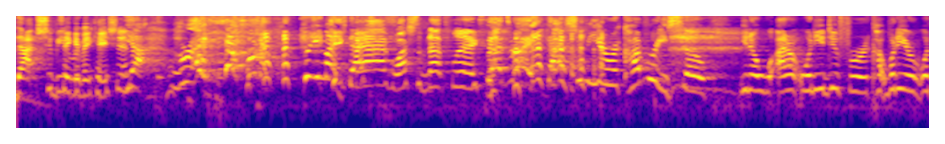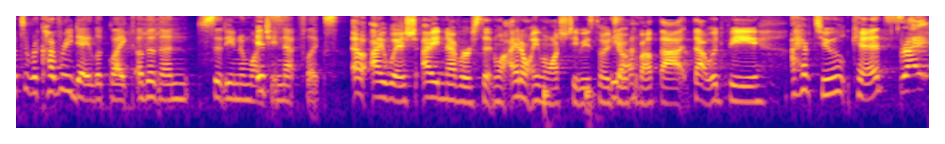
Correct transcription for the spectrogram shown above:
that should be Take a vacation? Yeah, right. Pretty much. Kick back, watch some Netflix. that's right. That should be your recovery. So you know, I don't. What do you do for reco- what do your what's a recovery day look like other than sitting and watching It's- Netflix? Oh, I wish I never sit and watch. I don't even watch TV, so I joke Yeah. about that. That would be. I have two kids, Right.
